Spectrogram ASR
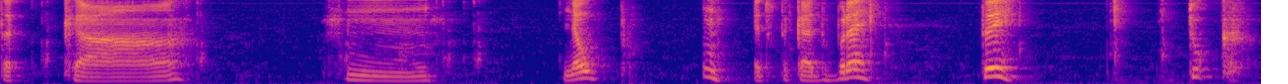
Така. Хм. Ето така е добре. Тъй. Тук.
